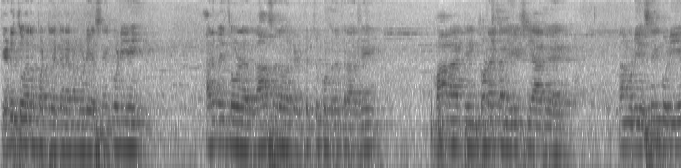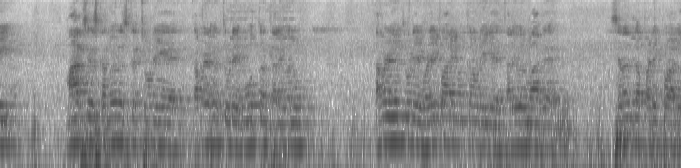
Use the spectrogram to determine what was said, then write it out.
எடுத்து வரப்பட்டிருக்கிற நம்முடைய செங்கொடியை அருமை தோழர் ராசர் அவர்கள் பெற்றுக்கொண்டிருக்கிறார்கள் மாநாட்டின் தொடக்க நிகழ்ச்சியாக நம்முடைய செங்கொடியை மார்க்சிஸ்ட் கம்யூனிஸ்ட் கட்சியுடைய தமிழகத்துடைய மூத்த தலைவரும் தமிழகத்துடைய உழைப்பாளி மக்களுடைய தலைவருமாக சிறந்த படைப்பாளி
